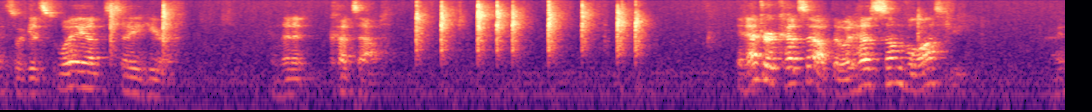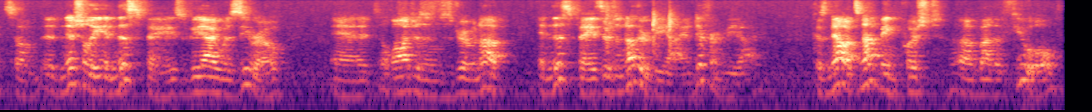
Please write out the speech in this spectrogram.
Right, so it gets way up, say here, and then it cuts out. And after it cuts out, though, it has some velocity. Right? So initially in this phase, VI was zero, and it launches and is driven up. In this phase, there's another VI, a different VI. Because now it's not being pushed uh, by the fuel.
